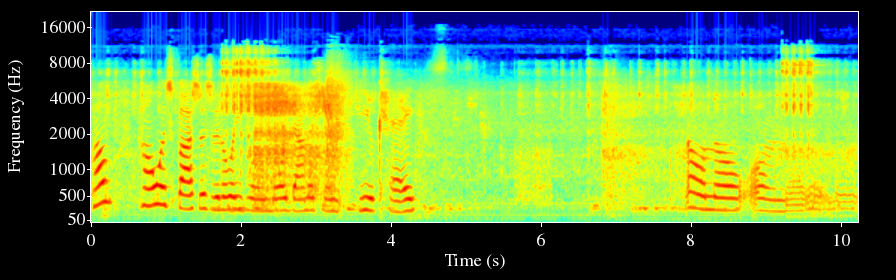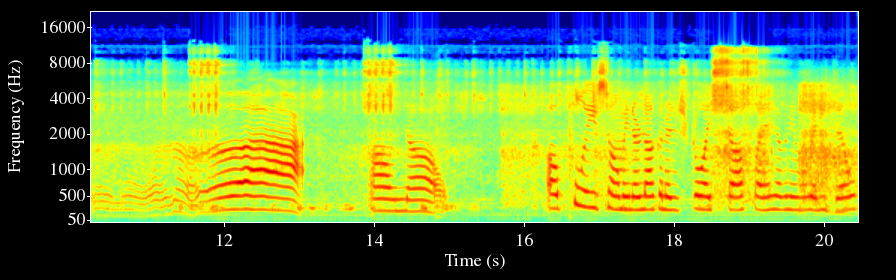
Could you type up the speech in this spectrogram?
How how is Fascist Italy doing more damage than UK? Oh no. Oh no. no, no, no. Ah. Oh no. Oh, please tell me they're not going to destroy stuff that I haven't even already built.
